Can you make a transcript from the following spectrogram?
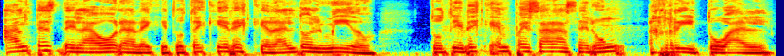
antes de la hora de que tú te quieres quedar dormido, tú tienes que empezar a hacer un ritual.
